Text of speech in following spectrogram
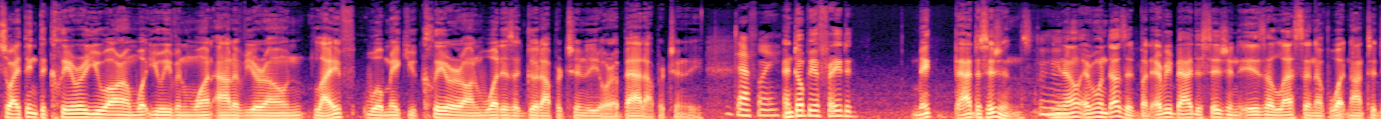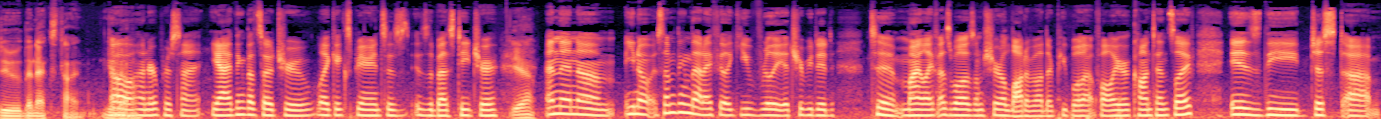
so I think the clearer you are on what you even want out of your own life will make you clearer on what is a good opportunity or a bad opportunity. Definitely. And don't be afraid to make bad decisions. Mm-hmm. You know, everyone does it, but every bad decision is a lesson of what not to do the next time. You oh, know? 100%. Yeah, I think that's so true. Like experience is, is the best teacher. Yeah. And then um, you know, something that I feel like you've really attributed to my life as well as I'm sure a lot of other people that follow your content's life is the just um,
